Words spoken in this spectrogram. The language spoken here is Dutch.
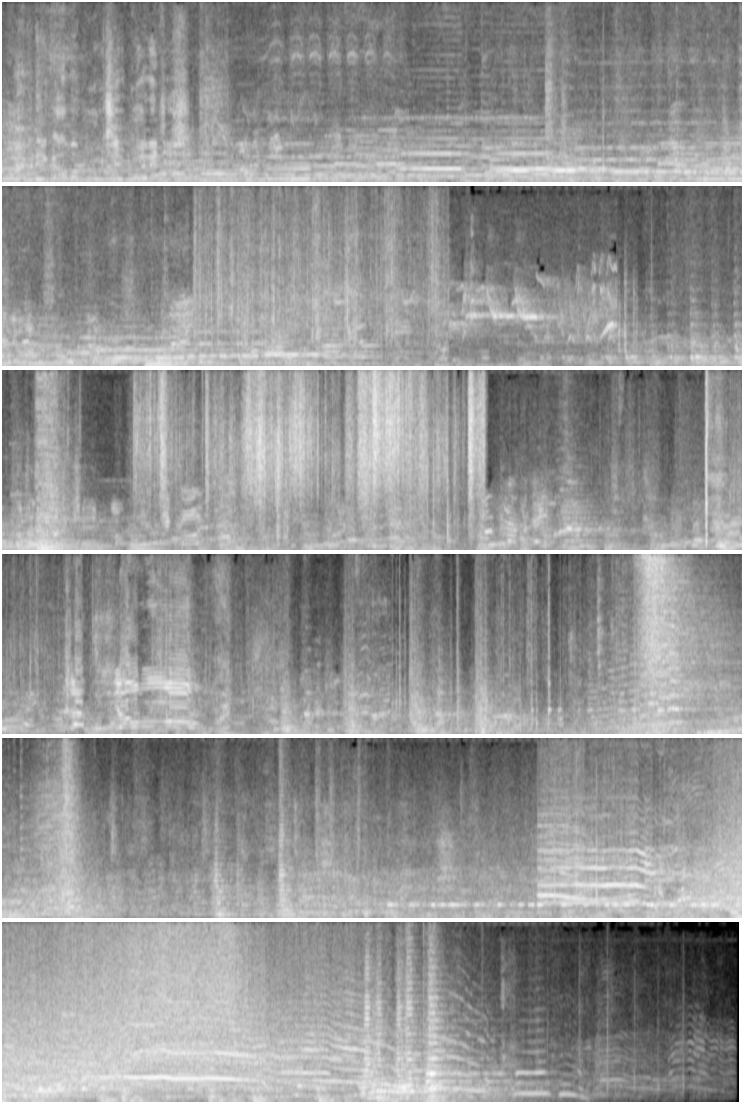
Wij bedenken allemaal poertjes, en breuntjes. Ik.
